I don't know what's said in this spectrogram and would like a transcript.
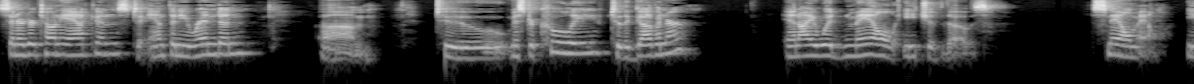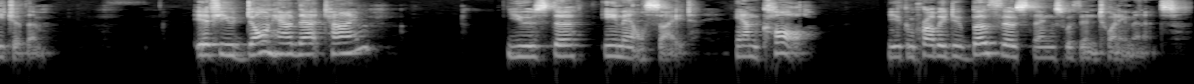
Senator Toni Atkins, to Anthony Rendon, um, to Mr. Cooley, to the governor, and I would mail each of those, snail mail each of them. If you don't have that time, use the email site and call. You can probably do both those things within 20 minutes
